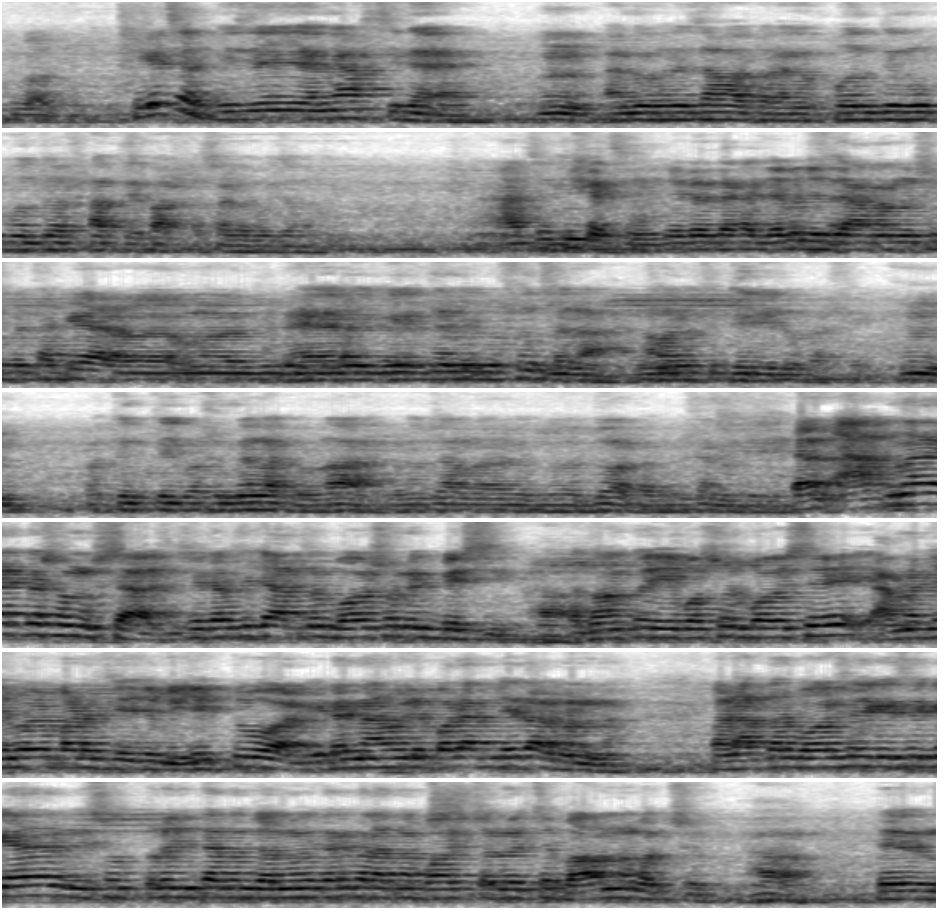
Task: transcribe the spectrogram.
ঠিক আছে? যে আমি আসছি না আমি ওখানে যাওয়ার পরে আমি ফোন দিব ফোন দেওয়ার সাথে পাঁচটা ছয়টা বই জমা আচ্ছা ঠিক আছে। সেটা দেখা যাবে যদি আমার নসিবে থাকে আর যদি হ্যাঁ তো শুনছে না আমার হচ্ছে দিল্লি লোক আছে। হুম। আপনার একটা সমস্যা আছে সেটা হচ্ছে যে আপনার বয়স অনেক বেশি। হ্যাঁ। সাধারণত এই বছর বয়সে আমরা যেভাবে পাঠাচ্ছি যে ভিজিট টু এটা না হলে পরে আপনি যেতে পারবেন না। কারণ আপনার বয়স হয়ে গেছে সত্তরে যদি আপনার জন্ম হয়ে থাকে তাহলে আপনার বয়স চলে হচ্ছে বাউন্ন বছর। হ্যাঁ।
